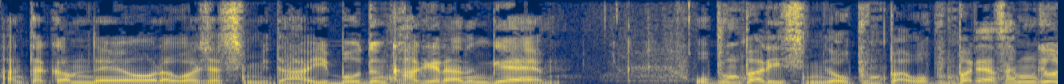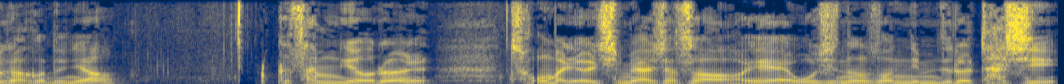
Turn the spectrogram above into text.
안타깝네요라고 하셨습니다. 이 모든 가게라는 게 오픈빨이 있습니다. 오픈빨 오픈빨이 한 3개월 가거든요. 그 3개월을 정말 열심히 하셔서 예, 오시는 손님들을 다시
